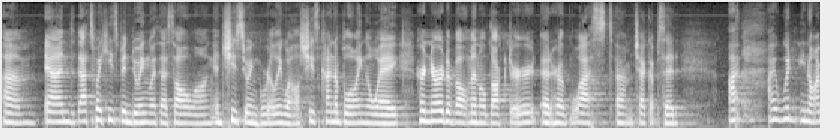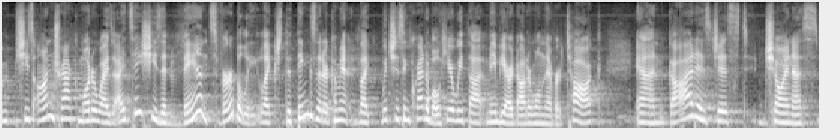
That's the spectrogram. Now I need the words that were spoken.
Um, and that's what he's been doing with us all along. And she's doing really well. She's kind of blowing away. Her neurodevelopmental doctor at her last um, checkup said, I, I would, you know, I'm, she's on track motor wise. I'd say she's advanced verbally, like the things that are coming out, like, which is incredible. Here we thought maybe our daughter will never talk. And God is just showing us,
